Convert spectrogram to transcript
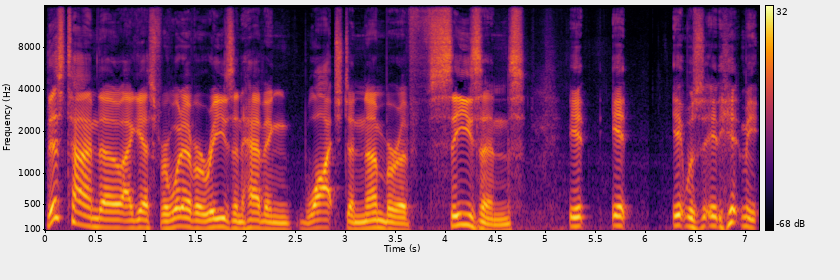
This time, though, I guess for whatever reason, having watched a number of seasons, it it it was it hit me.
